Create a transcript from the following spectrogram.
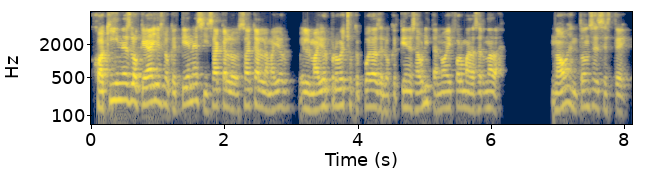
Joaquín, es lo que hay, es lo que tienes y sácalo, saca la mayor, el mayor provecho que puedas de lo que tienes ahorita, no hay forma de hacer nada. ¿No? Entonces, este,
